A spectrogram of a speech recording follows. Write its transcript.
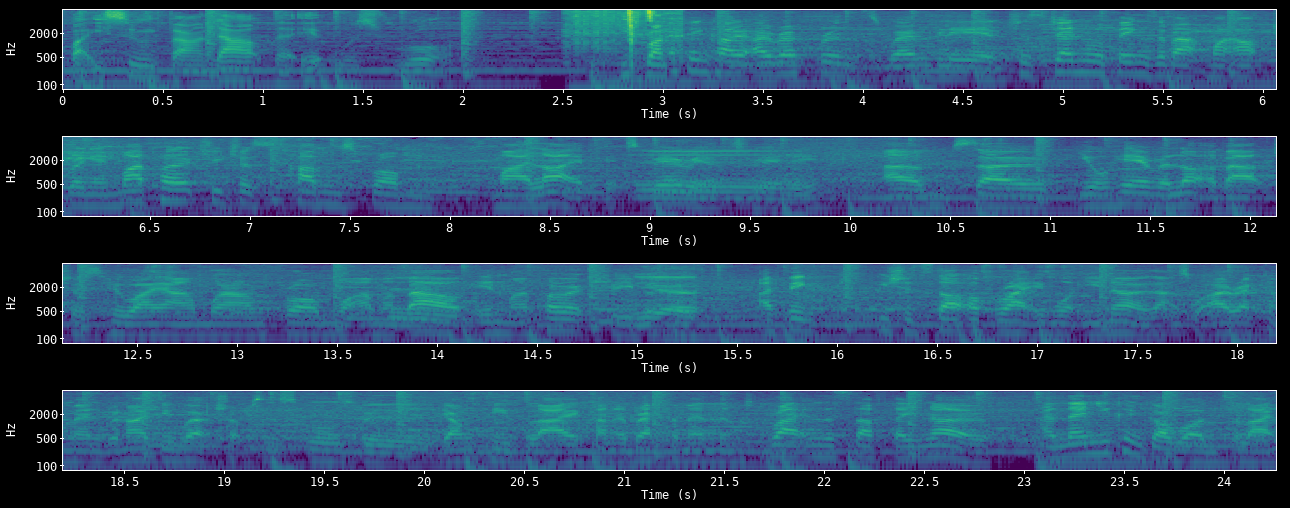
but he soon found out that it was raw. He's run I think I, I referenced Wembley and just general things about my upbringing. My poetry just comes from my life experience, really. Um, so you'll hear a lot about just who I am, where I'm from, what I'm about in my poetry because Yeah. I think you should start off writing what you know. That's what I recommend when I do workshops in schools with Mm. young people. I kind of recommend them writing the stuff they know, and then you can go on to like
